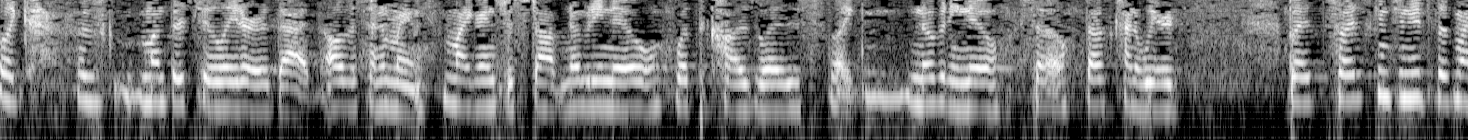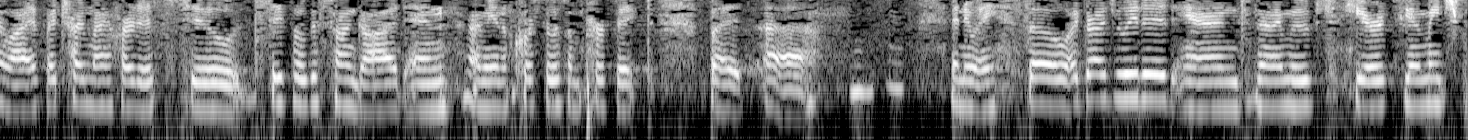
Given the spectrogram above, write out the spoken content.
like it was a month or two later that all of a sudden my migraines just stopped. Nobody knew what the cause was. Like nobody knew. So that was kind of weird. But so I just continued to live my life. I tried my hardest to stay focused on God, and I mean, of course, it wasn't perfect, but uh, anyway, so I graduated, and then I moved here to MHB,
